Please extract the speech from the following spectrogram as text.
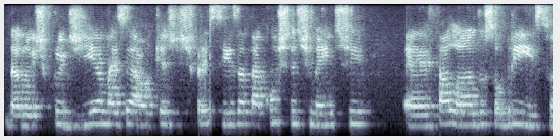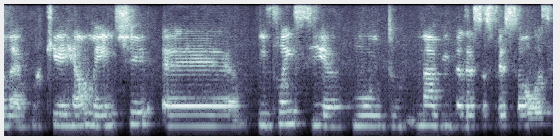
da noite para o dia, mas é algo que a gente precisa estar constantemente é, falando sobre isso, né? Porque realmente é, influencia muito na vida dessas pessoas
